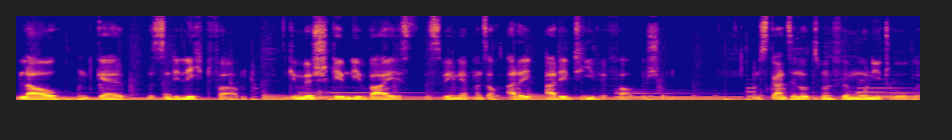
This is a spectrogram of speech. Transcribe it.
Blau und Gelb. Das sind die Lichtfarben. Gemischt geben die Weiß, deswegen nennt man es auch additive Farbmischung. Und das Ganze nutzt man für Monitore.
